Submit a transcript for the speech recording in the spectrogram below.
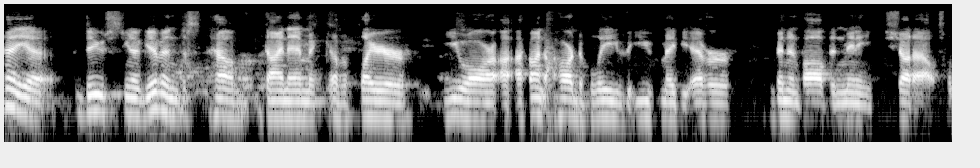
Hey, uh, Deuce, you know, given just how dynamic of a player you are, I, I find it hard to believe that you've maybe ever been involved in many shutouts.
